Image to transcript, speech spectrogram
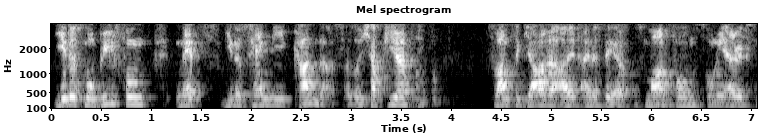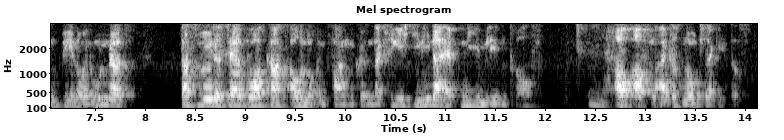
Jedes Mobilfunknetz, jedes Handy kann das. Also ich habe hier 20 Jahre alt, eines der ersten Smartphones, Sony Ericsson P900. Das würde Cell Broadcast auch noch empfangen können. Da kriege ich die Nina-App nie im Leben drauf. Auch auf ein altes Nokia geht das.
